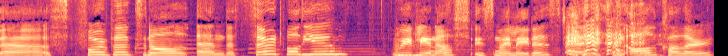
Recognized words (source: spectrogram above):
uh, four books and all, and the third volume, weirdly enough, is my latest, and it's in all color.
